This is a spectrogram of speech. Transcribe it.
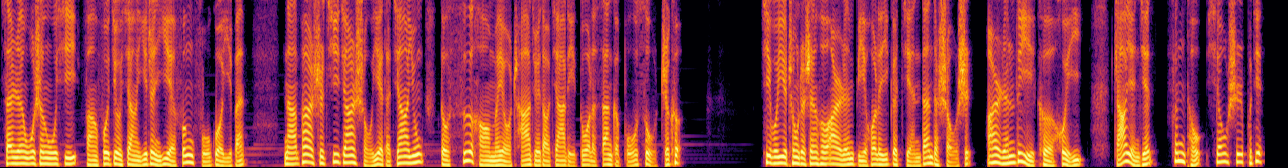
三人无声无息，仿佛就像一阵夜风拂过一般。哪怕是戚家守夜的家佣，都丝毫没有察觉到家里多了三个不速之客。戚不义冲着身后二人比划了一个简单的手势，二人立刻会意，眨眼间分头消失不见。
